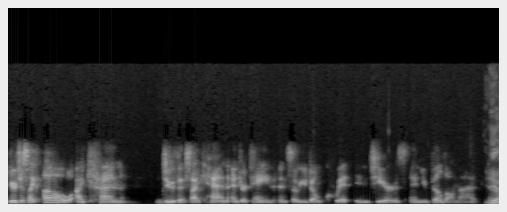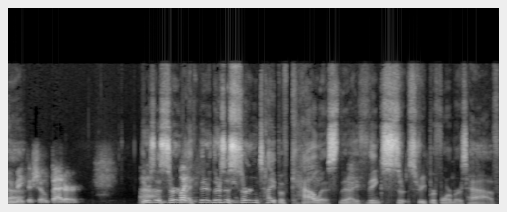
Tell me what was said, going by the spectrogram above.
you're just like, oh, I can do this. I can entertain. And so you don't quit in tears and you build on that. And Yeah. you make the show better. There's a Um, certain but- I, there, there's a yeah. certain type of callus that I think s- street performers have.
